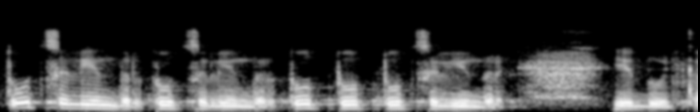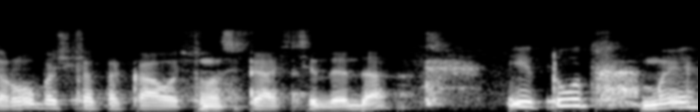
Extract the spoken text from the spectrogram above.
Тут циліндр, тут циліндр, тут, тут, тут циліндри йдуть. Коробочка така, ось у нас 5 іде, да? І тут ми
